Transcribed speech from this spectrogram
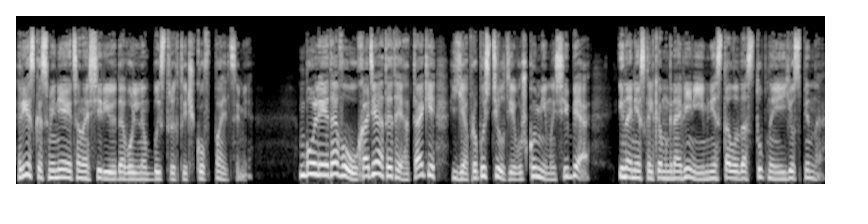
резко сменяется на серию довольно быстрых тычков пальцами. Более того, уходя от этой атаки, я пропустил девушку мимо себя, и на несколько мгновений мне стала доступна ее спина.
